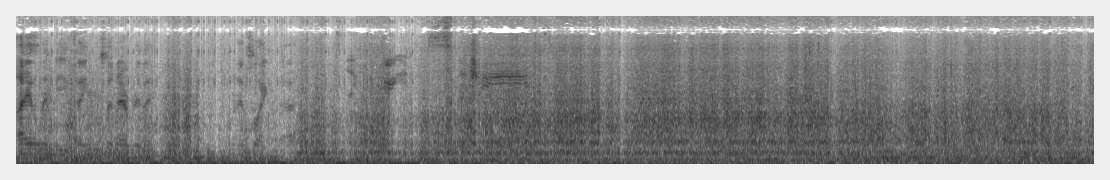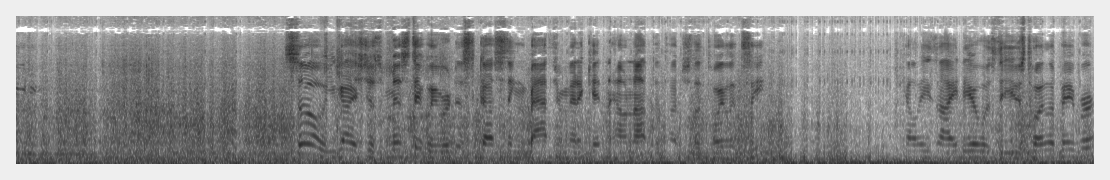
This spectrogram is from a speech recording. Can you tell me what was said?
islandy things and everything when it's like that. Like the greens, the trees. So, you guys just missed it. We were discussing bathroom etiquette and how not to touch the toilet seat. Kelly's idea was to use toilet paper.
